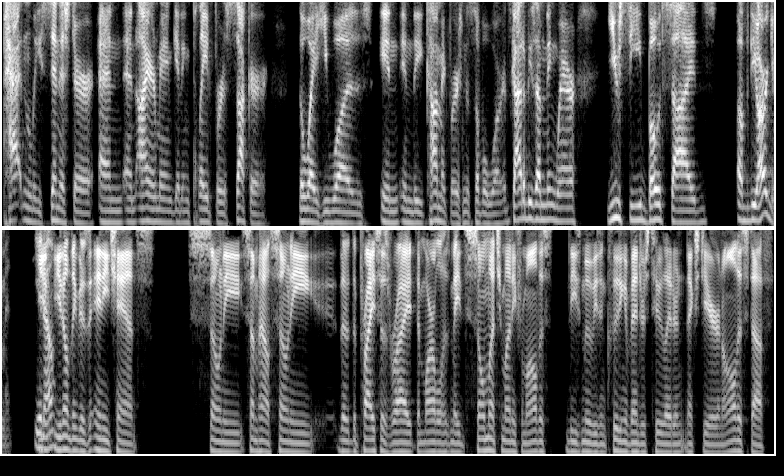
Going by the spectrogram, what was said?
patently sinister and and Iron Man getting played for a sucker the way he was in in the comic version of Civil War. It's got to be something where you see both sides of the argument. You, know, you don't think there's any chance Sony somehow Sony the the price is right that Marvel has made so much money from all this these movies, including Avengers two later next year and all this stuff.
